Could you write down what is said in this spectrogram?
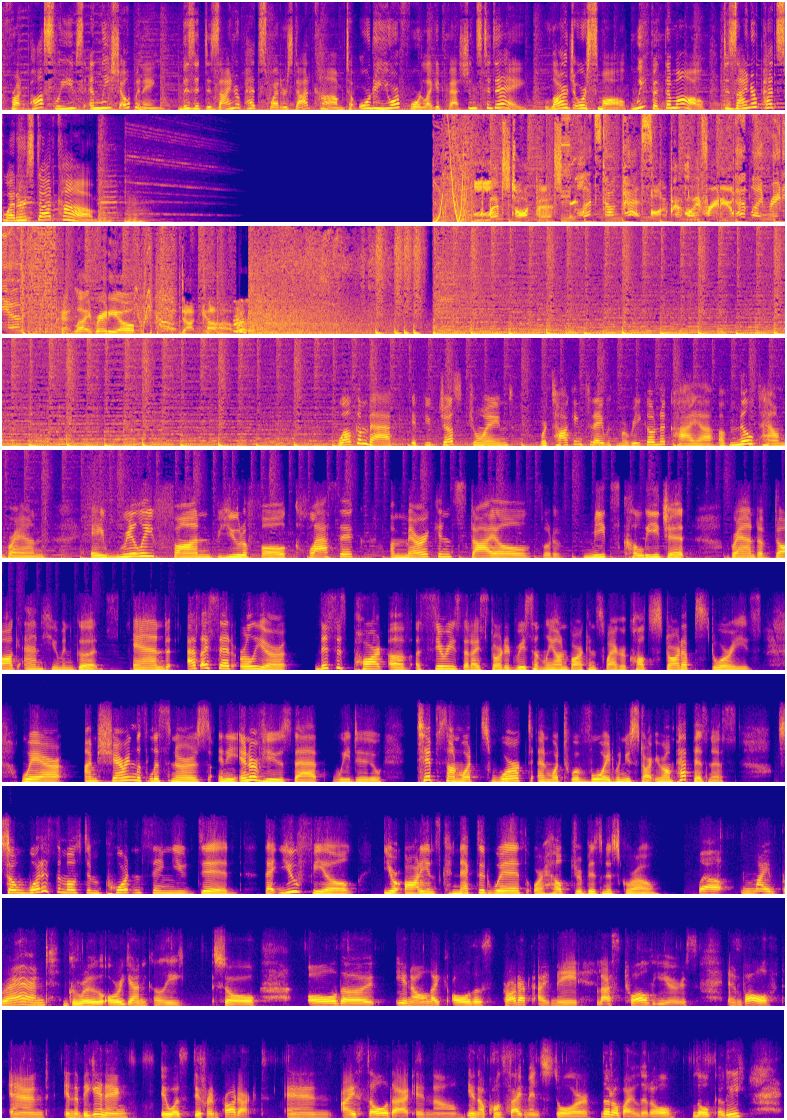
front paw sleeves, and leash opening. Visit designerpetsweaters.com to order your four legged fashions today. Large or small, we fit them all. Designerpetsweaters.com. Let's talk pets Let's talk pets. on Pet Life Radio. Pet Life Radio. PetLifeRadio.com. Welcome back. If you've just joined, we're talking today with Mariko Nakaya of Milltown Brand, a really fun, beautiful, classic American style sort of meets collegiate brand of dog and human goods. And as I said earlier, this is part of a series that I started recently on Bark and Swagger called Startup Stories, where I'm sharing with listeners in the interviews that we do tips on what's worked and what to avoid when you start your own pet business. So, what is the most important thing you did that you feel your audience connected with or helped your business grow? Well, my brand grew organically. So all the, you know, like all this product I made last 12 years involved. And in the beginning, it was different product. And I sold that in, um, you know, consignment store little by little locally.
